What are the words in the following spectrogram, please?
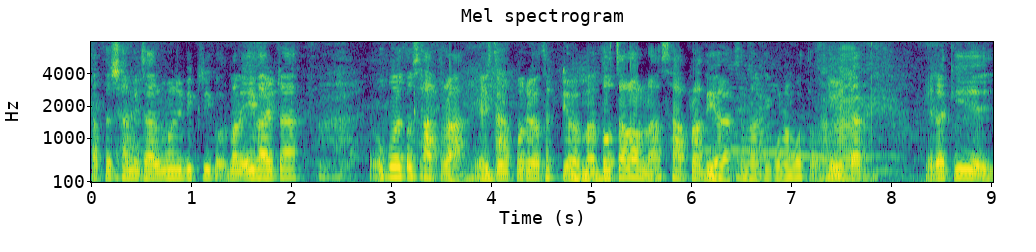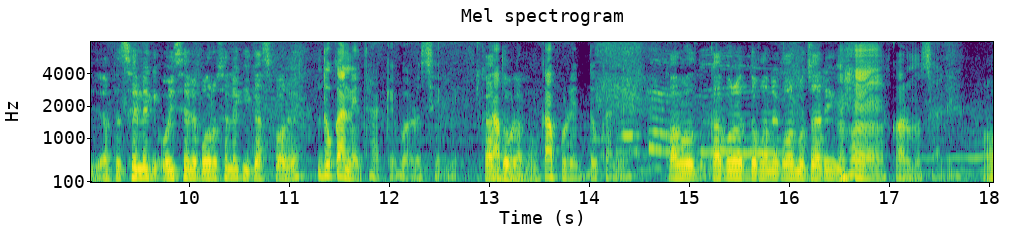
আপনার স্বামী ঝালমুড়ি বিক্রি কর- মানে এই বাড়িটা উপরে তো ছাপরা এই যে উপরে হচ্ছে মানে দোচালাও না ছাপরা দিয়ে রাখছেন আর কি কোনো মতো। এটা এটা কি আপনার ছেলে কি- ওই ছেলে বড় ছেলে কি কাজ করে? দোকানে থাকে বড় ছেলে। কার দোকানে? কাপড়ের দোকানে। কাপড়ের দোকানে কর্মচারী? হ্যাঁ কর্মচারী। ও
